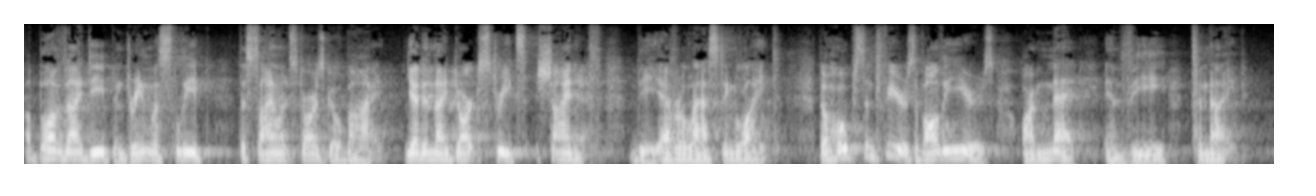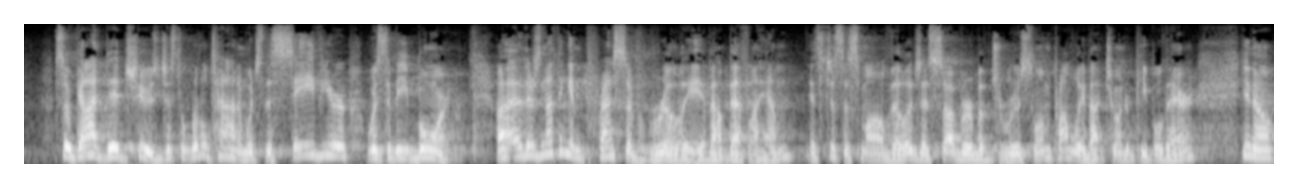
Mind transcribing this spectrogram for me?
above thy deep and dreamless sleep. The silent stars go by, yet in thy dark streets shineth the everlasting light. The hopes and fears of all the years are met in thee tonight. So God did choose just a little town in which the Savior was to be born. Uh, there's nothing impressive really about Bethlehem. It's just a small village, a suburb of Jerusalem, probably about 200 people there. You know,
